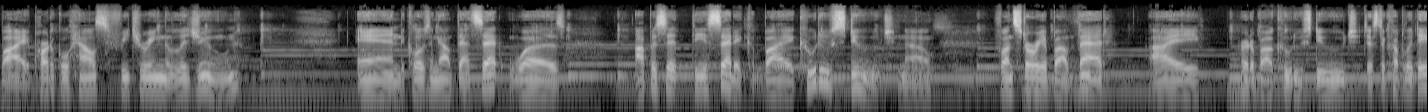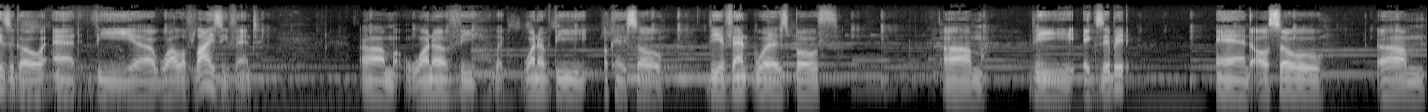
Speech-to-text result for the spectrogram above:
by Particle House featuring Le June. And closing out that set was Opposite the Aesthetic by Kudu Stooge. Now, fun story about that, I heard about Kudu Stooge just a couple of days ago at the uh, Wall of Lies event. Um, one of the, like, one of the, okay, so the event was both um, the exhibit and also um,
